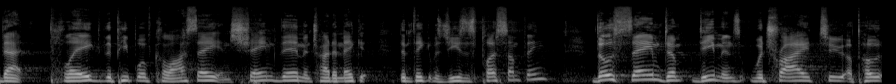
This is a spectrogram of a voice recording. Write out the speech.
that plagued the people of Colossae and shamed them and tried to make it, them think it was Jesus plus something, those same de- demons would try to oppose,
